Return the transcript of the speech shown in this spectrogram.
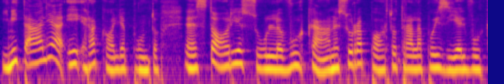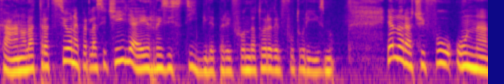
in Italia e raccoglie appunto eh, storie sul vulcano e sul rapporto tra la poesia e il vulcano. L'attrazione per la Sicilia è irresistibile per il fondatore del futurismo. E allora ci fu un,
